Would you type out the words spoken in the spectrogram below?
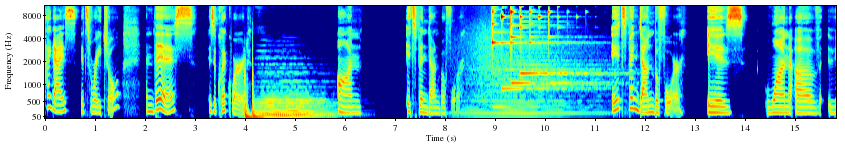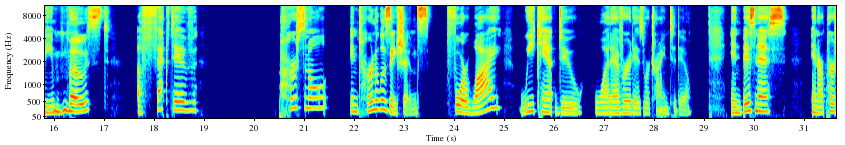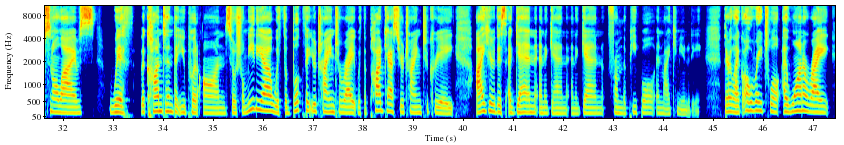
Hi, guys, it's Rachel, and this is a quick word on It's Been Done Before. It's Been Done Before is one of the most effective personal internalizations for why we can't do whatever it is we're trying to do in business, in our personal lives, with the content that you put on social media, with the book that you're trying to write, with the podcast you're trying to create. I hear this again and again and again from the people in my community. They're like, oh, Rachel, I want to write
